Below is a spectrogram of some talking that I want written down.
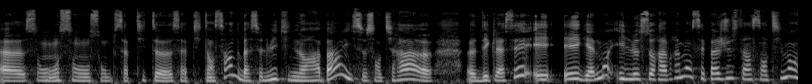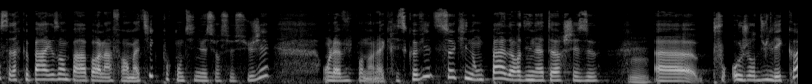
euh, son, son- son- sa, petite, euh, sa petite enceinte, bah, celui qui ne l'aura pas, il se sentira euh, déclassé et, et également il le sera vraiment. C'est pas juste un sentiment. C'est-à-dire que par exemple par rapport à l'informatique, pour continuer sur ce sujet, on l'a vu pendant la crise Covid, ceux qui n'ont pas d'ordinateur chez eux. euh, pour aujourd'hui, l'école,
